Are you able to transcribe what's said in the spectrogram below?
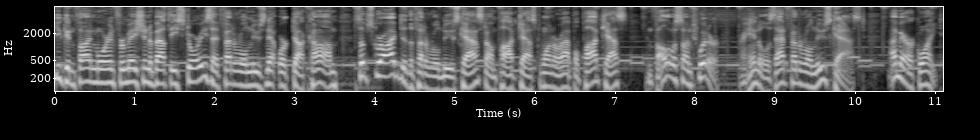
You can find more information about these stories at federalnewsnetwork.com. Subscribe to the Federal Newscast on Podcast One or Apple Podcasts, and follow us on Twitter. Our handle is at Federal Newscast. I'm Eric White.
